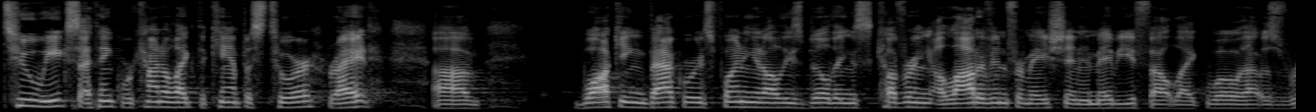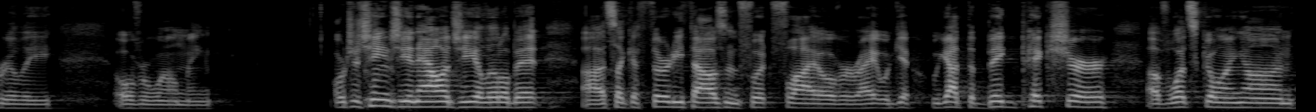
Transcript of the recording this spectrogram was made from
two weeks, I think we're kind of like the campus tour, right? Um, walking backwards, pointing at all these buildings, covering a lot of information, and maybe you felt like, whoa, that was really overwhelming. Or to change the analogy a little bit, uh, it's like a 30,000 foot flyover, right? We, get, we got the big picture of what's going on.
